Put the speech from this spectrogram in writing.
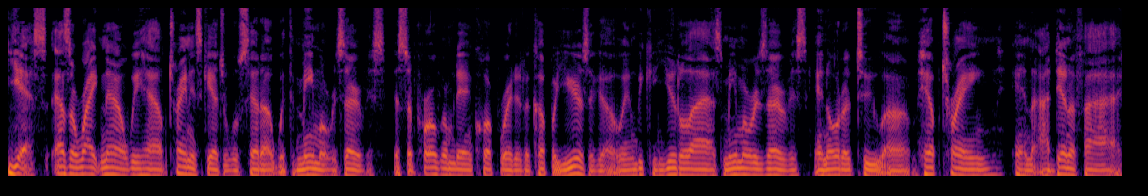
Yes. As of right now, we have training schedules set up with the MEMA reservists. It's a program they incorporated a couple years ago, and we can utilize MEMA reservists in order to um, help train and identify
